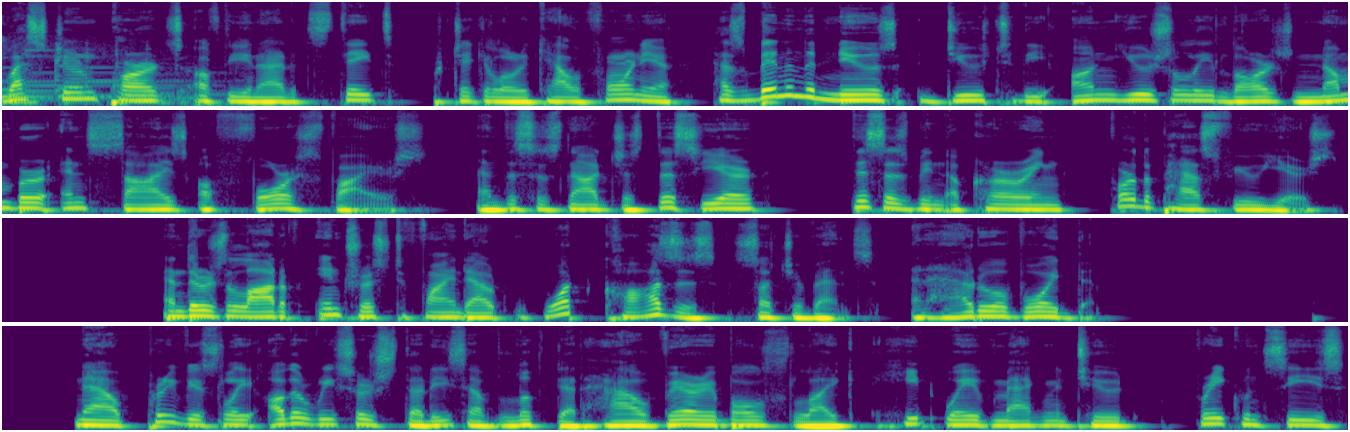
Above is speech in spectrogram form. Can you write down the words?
Western parts of the United States, particularly California, has been in the news due to the unusually large number and size of forest fires. And this is not just this year, this has been occurring for the past few years and there's a lot of interest to find out what causes such events and how to avoid them. Now, previously, other research studies have looked at how variables like heat wave magnitude, frequencies,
